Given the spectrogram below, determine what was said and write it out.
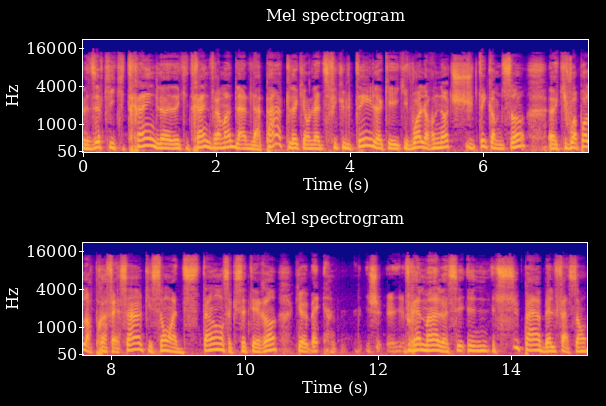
je veux dire qui, qui traînent, là, qui traînent vraiment de la, de la patte, là, qui ont de la difficulté, là, qui, qui voient leurs notes chuter comme ça, euh, qui voient pas leurs professeurs, qui sont à distance, etc. Que ben, vraiment, c'est une super belle façon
